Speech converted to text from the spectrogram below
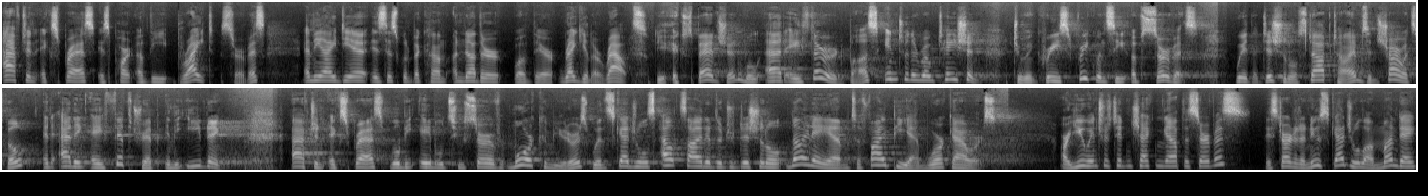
Afton Express is part of the BRITE service, and the idea is this would become another of their regular routes. The expansion will add a third bus into the rotation to increase frequency of service, with additional stop times in Charlottesville and adding a fifth trip in the evening. Afton Express will be able to serve more commuters with schedules outside of the traditional 9 a.m. to 5 p.m. work hours. Are you interested in checking out the service? They started a new schedule on Monday.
